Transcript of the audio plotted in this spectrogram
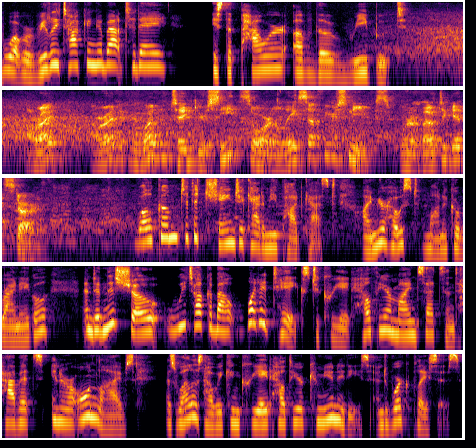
What we're really talking about today is the power of the reboot. All right, all right, everyone, take your seats or lace up your sneaks. We're about to get started. Welcome to the Change Academy podcast. I'm your host, Monica Reinagel, and in this show, we talk about what it takes to create healthier mindsets and habits in our own lives, as well as how we can create healthier communities and workplaces.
